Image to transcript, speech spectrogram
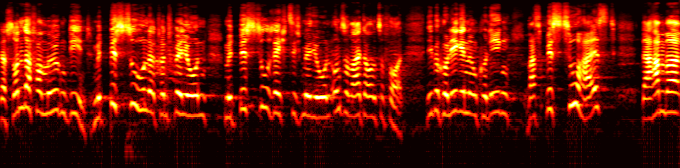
das Sondervermögen dient, mit bis zu 105 Millionen €, mit bis zu 60 Millionen € usw. So weiter und so fort. Liebe Kolleginnen und Kollegen, was bis zu heißt, da haben wir,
